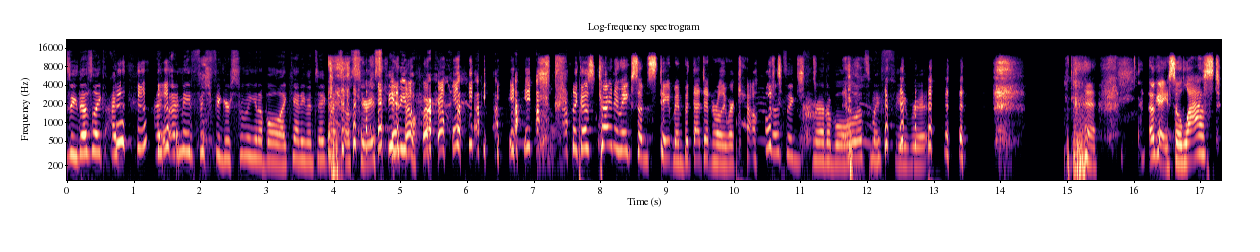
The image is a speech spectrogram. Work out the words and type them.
amazing. That's like I, I, I made fish fingers swimming in a bowl. I can't even take myself seriously anymore. like I was trying to make some statement, but that didn't really work out. That's incredible. That's my favorite. okay, so last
